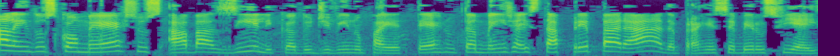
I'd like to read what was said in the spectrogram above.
Além dos comércios, a Basílica do Divino Pai Eterno também já está preparada para receber os fiéis.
